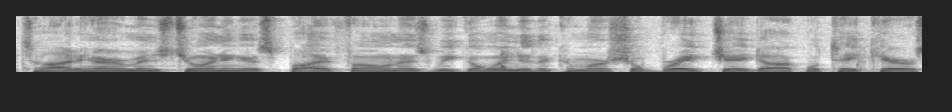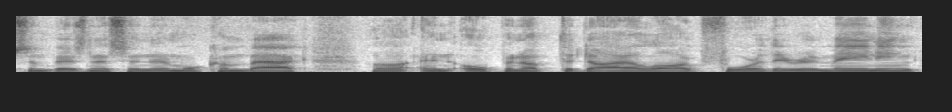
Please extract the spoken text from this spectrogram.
Todd Herremans joining us by phone as we go into the commercial break. J Doc will take care of some business and then we'll come back uh, and open up the dialogue for the remaining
